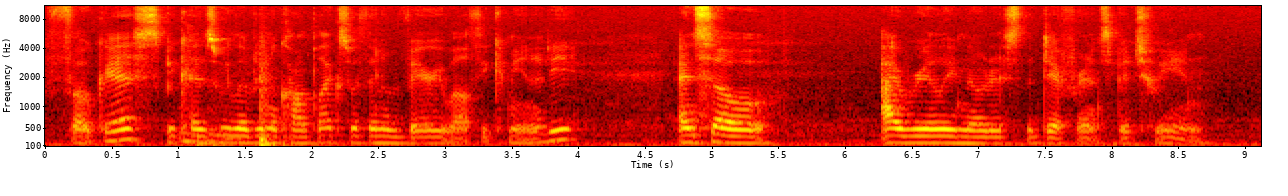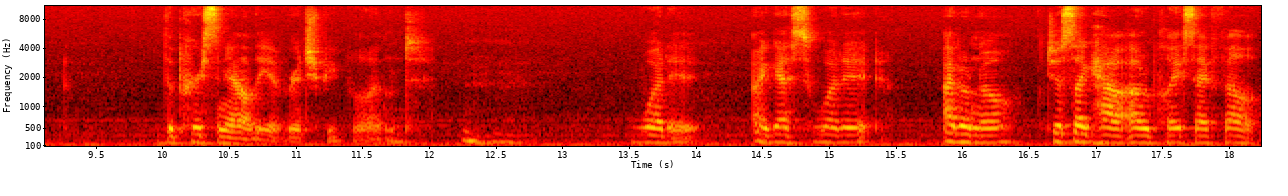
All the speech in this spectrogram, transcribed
focus because we Mhm. lived in a complex within a very wealthy community. And so I really noticed the difference between the personality of rich people and Mm-hmm. what it i guess what it i don't know just like how out of place i felt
